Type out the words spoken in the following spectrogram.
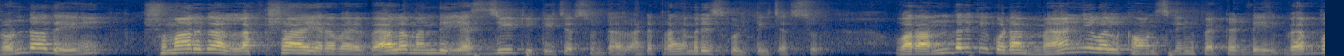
రెండోది సుమారుగా లక్ష ఇరవై వేల మంది ఎస్జిటి టీచర్స్ ఉంటారు. అంటే ప్రైమరీ స్కూల్ టీచర్స్. వారందరికీ కూడా మాన్యువల్ కౌన్సిలింగ్ పెట్టండి. వెబ్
